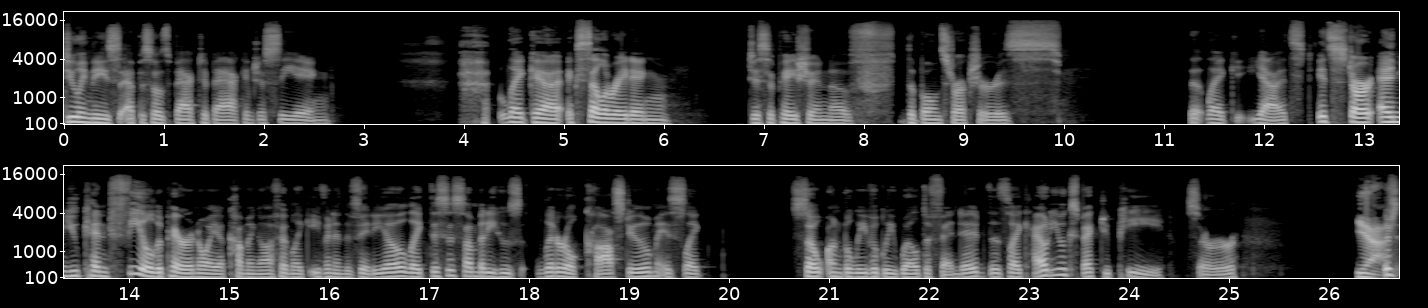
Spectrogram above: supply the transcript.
doing these episodes back to back and just seeing like uh, accelerating dissipation of the bone structure is that like yeah it's it's start and you can feel the paranoia coming off him like even in the video. Like this is somebody whose literal costume is like so unbelievably well defended that's like how do you expect to pee sir Yeah. there's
